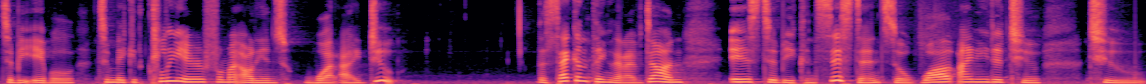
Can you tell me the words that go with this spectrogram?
to be able to make it clear for my audience what I do. The second thing that I've done is to be consistent. So while I needed to to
